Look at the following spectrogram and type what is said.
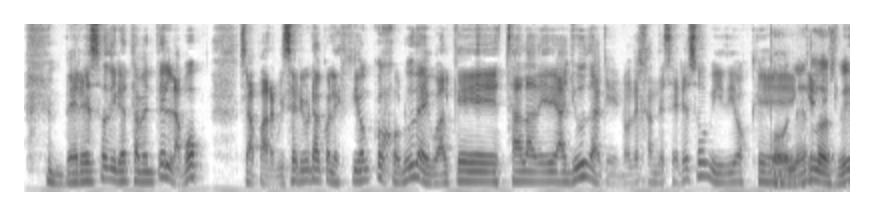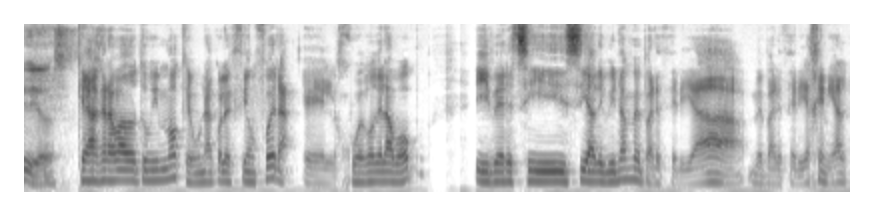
ver eso directamente en la Bob. O sea, para mí sería una colección cojonuda, igual que está la de ayuda, que no dejan de ser eso, vídeos que. Poner los vídeos. Que has grabado tú mismo, que una colección fuera el juego de la Bob y ver si, si adivinas me parecería, me parecería genial.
